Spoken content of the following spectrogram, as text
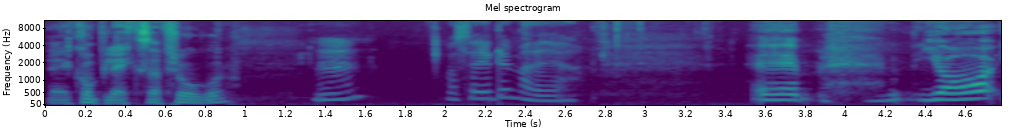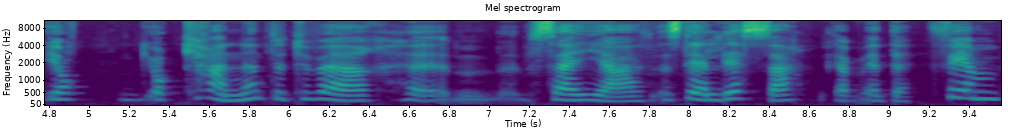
eh, komplexa frågor. Mm. Vad säger du Maria? Eh, ja, jag, jag, kan inte tyvärr eh, säga, ställ dessa jag vet inte, fem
